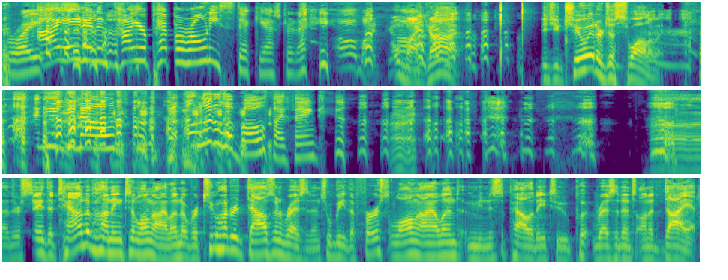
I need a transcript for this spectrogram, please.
Right? I ate an entire pepperoni stick yesterday. Oh my Oh my god! Did you chew it or just swallow it? you know, a little of both, I think. All right. Uh, they're saying the town of Huntington, Long Island, over 200,000 residents, will be the first Long Island municipality to put residents on a diet.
